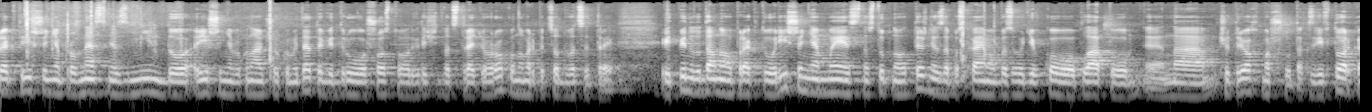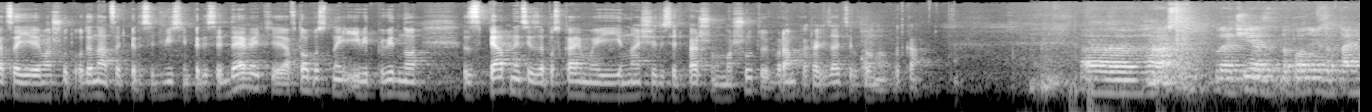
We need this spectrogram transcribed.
проект рішення про внесення змін до рішення виконавчого комітету від 2.6.2023 року номер 523. Відповідно до даного проекту рішення ми з наступного тижня запускаємо безготівкову оплату е, на чотирьох маршрутах. З вівторка це є маршрут 11, 58, 59 автобусний, і відповідно з п'ятниці запускаємо її на 61 маршруту в рамках реалізації електронного квитка. Е, Гаразд. Чи є доповнення запитання?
